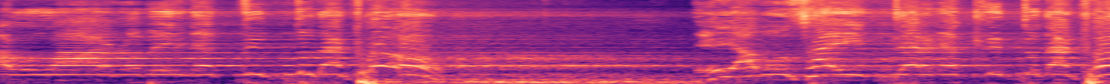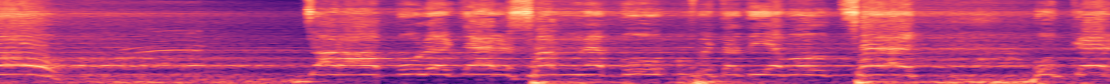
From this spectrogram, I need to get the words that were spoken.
আল্লাহর নবীর নেতৃত্ব দেখো এই আবু সাইদদের নেতৃত্ব দেখো যারা বুলেটের সামনে বুক পেতে দিয়ে বলছেন বুকের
